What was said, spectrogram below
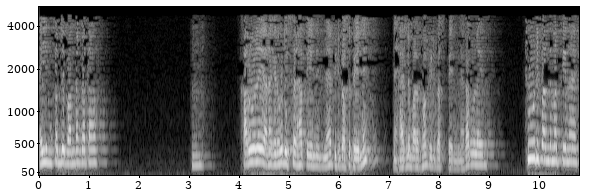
ඇයි මොකද්ද පන්දම් කතාව? හ්ම්. කරවලේ යන කෙනෙකුට ඉස්සරහා පේන්නේ නැහැ පිටිපස්ස පේන්නේ නැහැ. හැරිලා බලපුවම පිටිපස්ස පේන්නේ නැහැ. කරවලේ චූටි පන්දමක් තියෙන අයට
